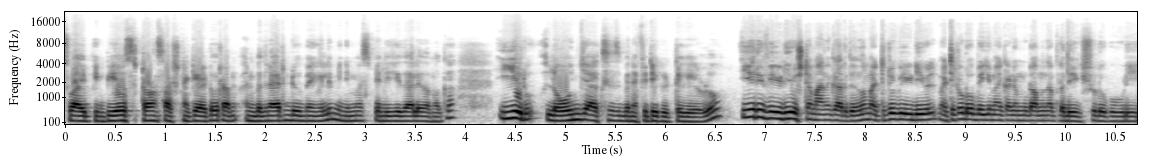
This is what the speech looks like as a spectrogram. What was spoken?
swiping P O ട്രാൻസാക്ഷനൊക്കെ ആയിട്ട് ഒരു അൻപതിനായിരം രൂപയെങ്കിലും മിനിമം സ്പെൻഡ് ചെയ്താലേ നമുക്ക് ഈ ഒരു ലോഞ്ച് ആക്സസ് ബെനിഫിറ്റ് കിട്ടുകയുള്ളൂ. ഈ ഒരു വീഡിയോ ഇഷ്ടമാണെന്ന് കരുതുന്നു. മറ്റൊരു വീഡിയോയിൽ മറ്റൊരു ടോപ്പിക്കുമായി കണ്ടുമുട്ടാമെന്ന പ്രതീക്ഷയോട് കൂടി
